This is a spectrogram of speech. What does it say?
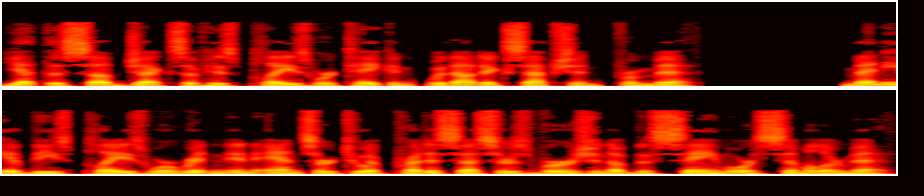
Yet the subjects of his plays were taken, without exception, from myth. Many of these plays were written in answer to a predecessor's version of the same or similar myth.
